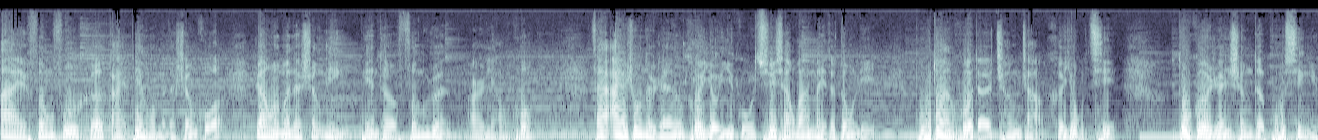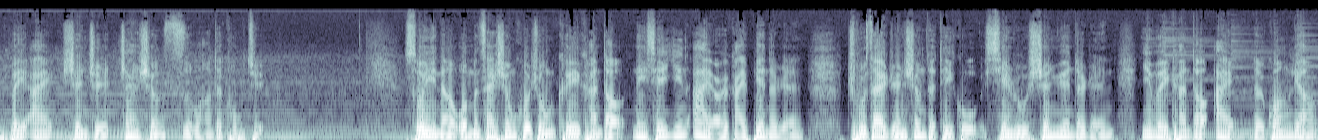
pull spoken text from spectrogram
爱丰富和改变我们的生活，让我们的生命变得丰润而辽阔。在爱中的人会有一股趋向完美的动力，不断获得成长和勇气，度过人生的不幸与悲哀，甚至战胜死亡的恐惧。所以呢，我们在生活中可以看到那些因爱而改变的人，处在人生的低谷、陷入深渊的人，因为看到爱的光亮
